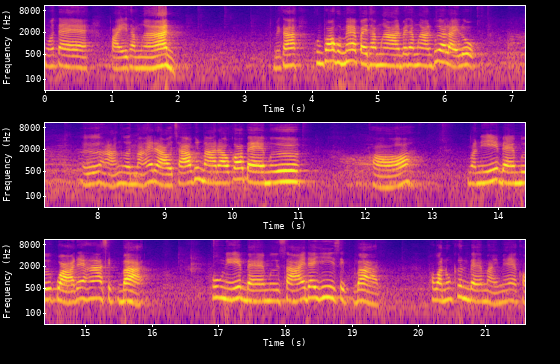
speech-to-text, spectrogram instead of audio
มัวแต่ไปทำงานถูกไหมคะคุณพ่อคุณแม่ไปทำงานไปทำงานเพื่ออะไรลูกเออหาเงินมาให้เราเช้าขึ้นมาเราก็แบมือ ขอ วันนี้แบมือขวาได้ 50 บาทพรุ่งนี้แบมือซ้ายได้ 20 บาทพอวันนุ่งขึ้นแบใหม่แม่ขอ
